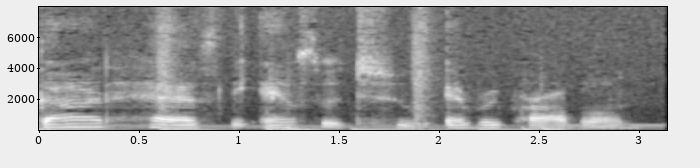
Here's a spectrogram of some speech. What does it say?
God has the answer to every problem.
